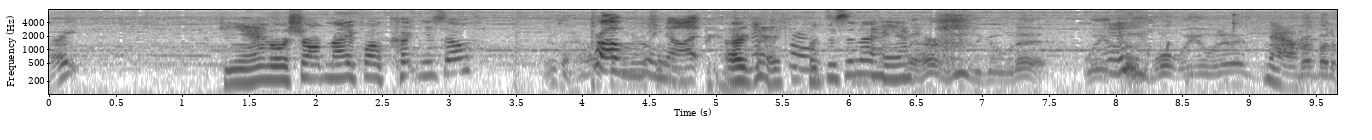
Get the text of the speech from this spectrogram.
All right. Can you handle a sharp knife while cutting yourself? There's a house Probably not. Okay, put this in the hand. somewhere. Man, I music over there. Way, you walk way over there. Now. Right by the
